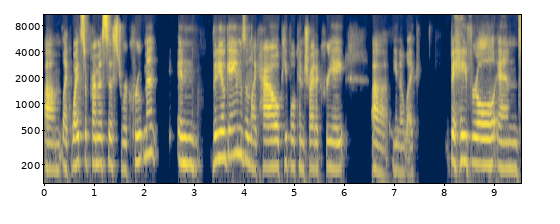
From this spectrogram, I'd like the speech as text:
um, like white supremacist recruitment in video games and like how people can try to create, uh, you know, like behavioral and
